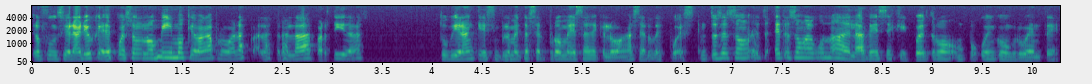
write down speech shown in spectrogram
los funcionarios que después son los mismos que van a aprobar las, las trasladas partidas, tuvieran que simplemente hacer promesas de que lo van a hacer después. Entonces, son, estas son algunas de las veces que encuentro un poco incongruente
